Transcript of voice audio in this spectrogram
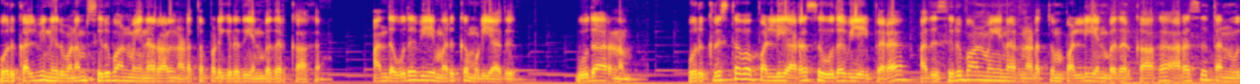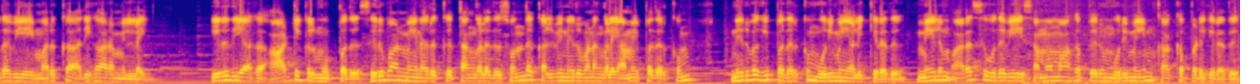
ஒரு கல்வி நிறுவனம் சிறுபான்மையினரால் நடத்தப்படுகிறது என்பதற்காக. அந்த உதவியை மறுக்க முடியாது. உதாரணம் ஒரு கிறிஸ்தவ பள்ளி அரசு உதவியை பெற அது சிறுபான்மையினர் நடத்தும் பள்ளி என்பதற்காக அரசு தன் உதவியை மறுக்க அதிகாரம் இல்லை இறுதியாக ஆர்டிகிள் முப்பது சிறுபான்மையினருக்கு தங்களது சொந்த கல்வி நிறுவனங்களை அமைப்பதற்கும் நிர்வகிப்பதற்கும் உரிமை அளிக்கிறது. மேலும் அரசு உதவியை சமமாக பெறும் உரிமையும் காக்கப்படுகிறது.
